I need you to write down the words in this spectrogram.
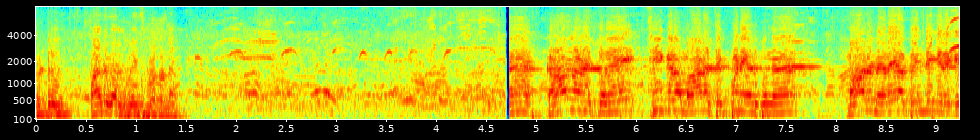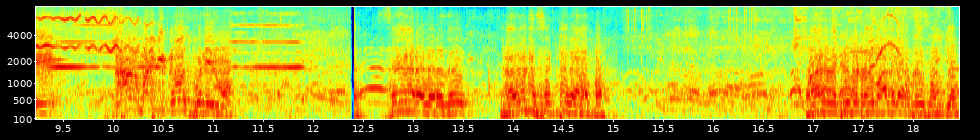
விட்டு மாட்டுக்காரருக்கு பிரைஸ் போட்டுனேன். கால்நடைத்துறை சீக்கிரம் மாடை செக் பண்ணி அனுப்புங்க. மாடு நிறைய பெண்டிங் இருக்கு. நாலு மணிக்கு க்ளோஸ் பண்ணிடுவோம். சேகர வருது ரவுடி செட்டு காலப்பா மாடு வெற்றி பெற்றது மாட்டுக்கார பிரைஸ் வாங்கிக்க.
